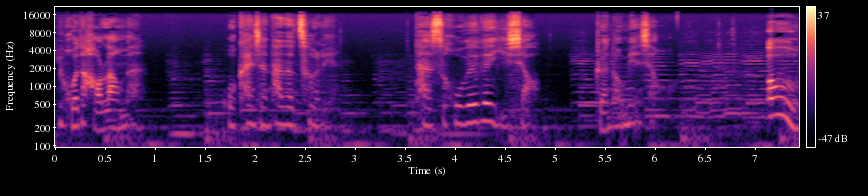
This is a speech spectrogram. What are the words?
你活得好浪漫。”我看向他的侧脸，他似乎微微一笑，转头面向我：“哦，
